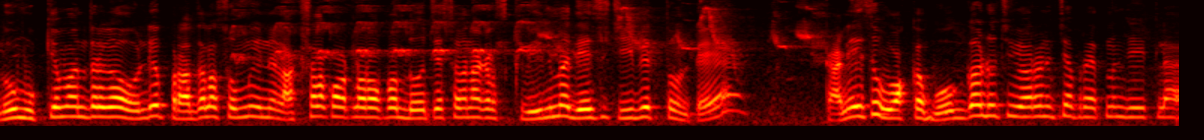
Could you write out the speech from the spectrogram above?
నువ్వు ముఖ్యమంత్రిగా ఉండి ప్రజల సొమ్ము ఇన్ని లక్షల కోట్ల రూపాయలు దోచేసావని అక్కడ స్క్రీన్ మీద వేసి చూపిస్తుంటే కనీసం ఒక్క బొగ్గాడు వచ్చి వివరణ ఇచ్చే ప్రయత్నం చేయట్లే.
